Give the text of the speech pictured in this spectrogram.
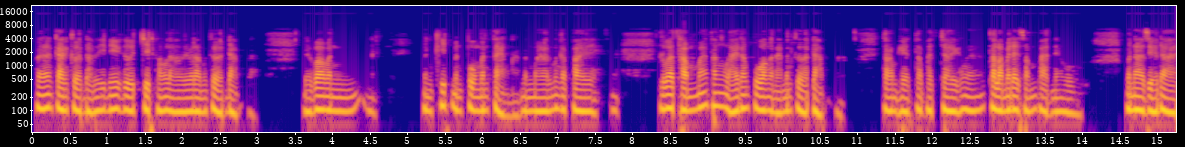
เพราะฉะนั้นการเกิดดับที่นี้คือจิตของเราเวลามันเกิดดับเดี๋ยวว่ามันมันคิดมันปรุงมันแต่งมันมาแล้วมันก็ไป หรือว่าธรรมะทั้งหลายทั้งปวงอะไะมันเกิดดับ ตามเหตุตามปัจจัยเข้ามาถ้าเราไม่ได้สัมผัสเนี่ยโอ้มันน่าเสียดาย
